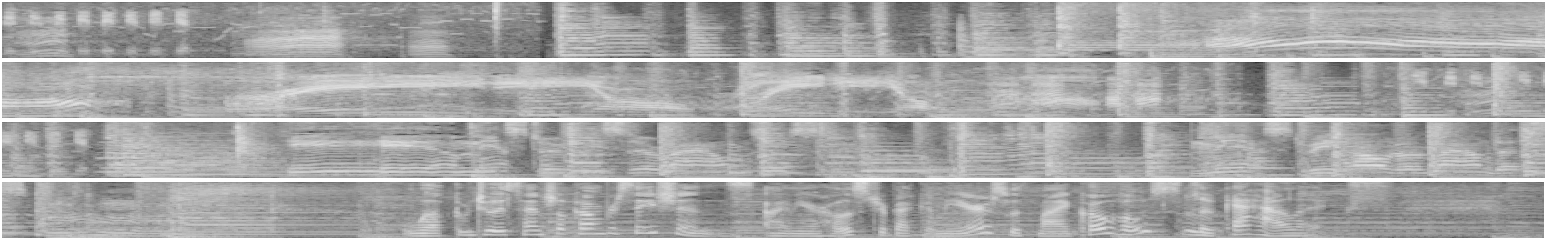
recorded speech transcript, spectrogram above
Radio, Welcome to Essential Conversations. I'm your host, Rebecca Mears, with my co host, Luca Hallex.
